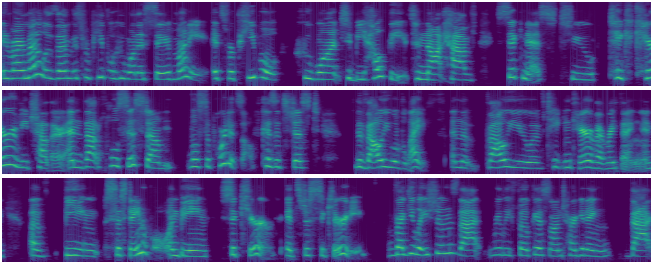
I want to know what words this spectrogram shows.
environmentalism is for people who want to save money. It's for people who want to be healthy, to not have sickness, to take care of each other. And that whole system will support itself because it's just the value of life and the value of taking care of everything and of being sustainable and being secure. It's just security. Regulations that really focus on targeting that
